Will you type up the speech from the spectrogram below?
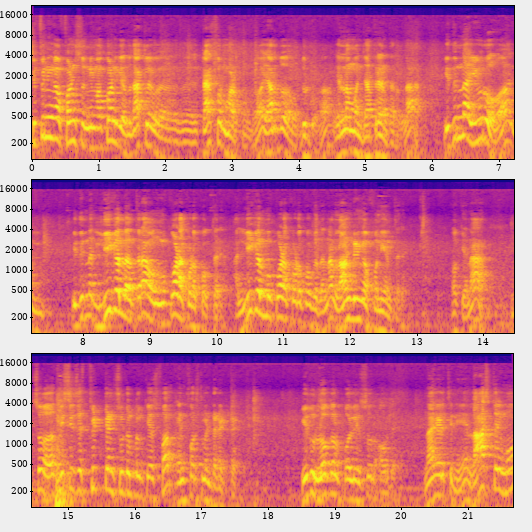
ಸಿಫಿನಿಂಗ್ ಆಫ್ ಫಂಡ್ಸ್ ನಿಮ್ಮ ಅಕೌಂಟ್ಗೆ ದಾಖಲೆ ಟ್ರಾನ್ಸ್ಫರ್ ಮಾಡಿಕೊಂಡು ಯಾರ್ದು ದುಡ್ಡು ಎಲ್ಲಮ್ಮನ ಜಾತ್ರೆ ಅಂತಾರಲ್ಲ, ಇದನ್ನ ಇವರು, ಇದನ್ನ ಲೀಗಲ್ ಅಂತರ ಅವ್ನು ಮುಖವಾಡ ಕೊಡಕ್ಕೆ ಹೋಗ್ತಾರೆ. ಆ ಲೀಗಲ್ ಮುಖವಾಡ ಕೊಡಕ್ಕೆ ಹೋಗೋದನ್ನ ಲಾಂಡ್ರಿಂಗ್ ಆಫ್ ಮನಿ ಅಂತಾರೆ. ಓಕೆನಾ so this is a fit and suitable case for enforcement directorate ಇದು ಲೋಕಲ್ ಪೊಲೀಸರು ಅವ್ರದೇ. ನಾನು ಹೇಳ್ತೀನಿ ಲಾಸ್ಟ್ ಟೈಮು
